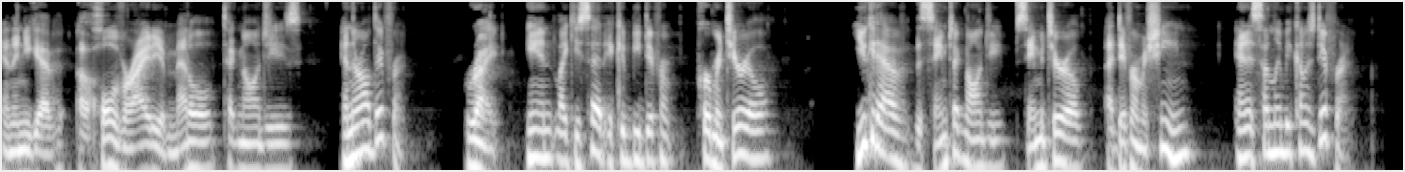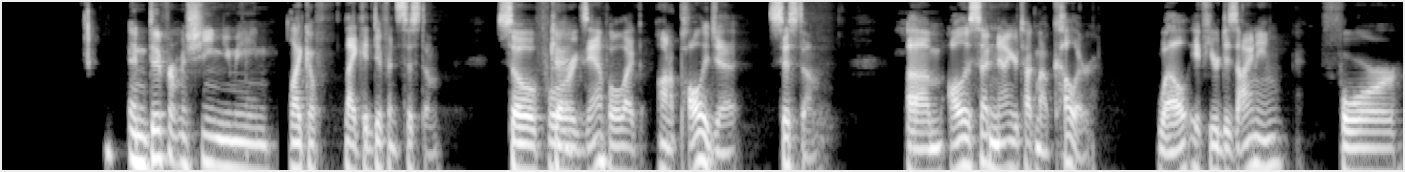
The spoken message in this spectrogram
and then you have a whole variety of metal technologies, and they're all different. Right. And like you said, it could be different per material. You could have the same technology, same material, a different machine, and it suddenly becomes different, And different machine, you mean like a like a different system. So, for Okay. example, like on a polyjet system, um, all of a sudden now you're talking about color. Well, if you're designing for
